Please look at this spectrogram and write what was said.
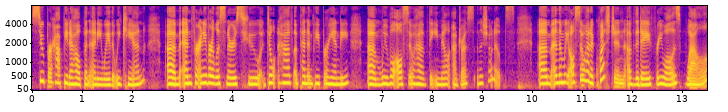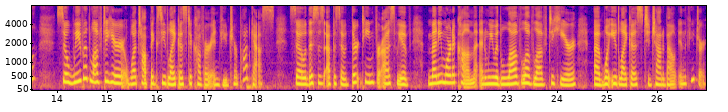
super happy to help in any way that we can. Um, and for any of our listeners who don't have a pen and paper handy, um, we will also have the email address in the show notes. Um, and then we also had a question of the day for you all as well. So we would love to hear what topics you'd like us to cover in future podcasts. So this is episode 13 for us. We have many more to come, and we would love, love, love to hear uh, what you'd like us to chat about in the future.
